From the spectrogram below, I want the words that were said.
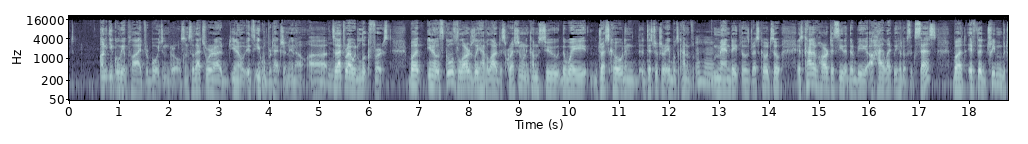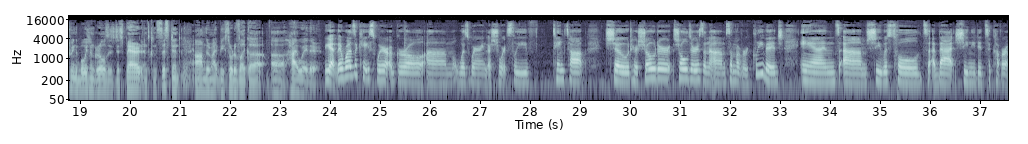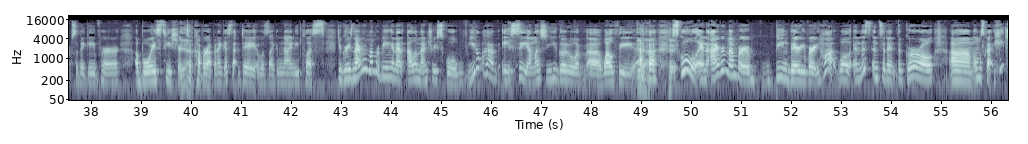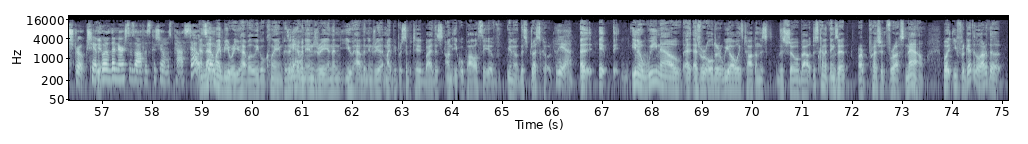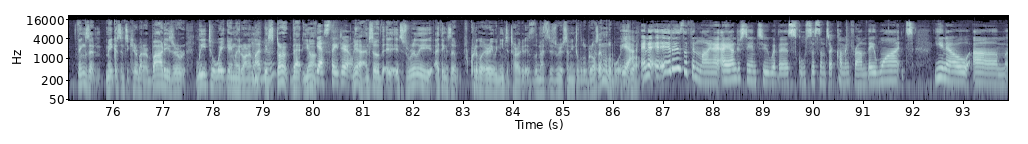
unequally applied for boys and girls, and so that's where I, you know, it's equal protection, you know. Uh, So that's where I would look first. But you know, schools largely have a lot of discretion when it comes to the way dress code and districts are able to kind of mandate those dress codes. So it's kind of hard to see that there'd be a high likelihood of success. But if the treatment between the boys and girls is disparate and consistent, um, there might be sort of like a, a highway there. Yeah, there was a case where a girl um, was wearing a short sleeve tank top, showed her shoulder shoulders and um, some of her cleavage, and um, she was told that she needed to cover up. So they gave her a boy's T-shirt Yeah. to cover up, and I guess that day it was like ninety plus degrees. And I remember being in an elementary school. You don't have AC unless you go to a, a wealthy Yeah. school, and I remember being very very hot. Well, in this incident, the girl um, almost got heat stroke. She had to go to the nurse's office because she almost passed out. And so, might be where you have a legal claim because then you have an injury, and then you have an injury that might be precipitated by this unequal policy of you know this dress code. Yeah. Uh, it, it- you know we now as we're older, we always talk on this this show about just kind of things that are present for us now, but you forget that a lot of the things that make us insecure about our bodies or lead to weight gain later on in life, they start that young. Mm-hmm. yes, they do. Yeah, and so th- it's really, I think, it's a critical area we need to target is the messages we are sending to little girls and little boys Yeah, as well. and it, it is a thin line. I, I understand too where the school systems are coming from. They want, you know, um,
